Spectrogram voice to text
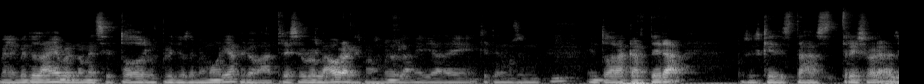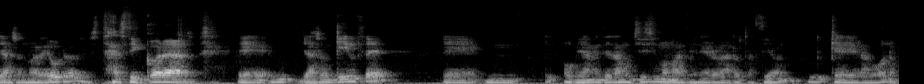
me lo invento también, pero no me sé todos los precios de memoria, pero a 3 euros la hora, que es más o menos la media de, que tenemos en, en toda la cartera, pues es que estas 3 horas ya son 9 euros, estas 5 horas eh, ya son 15. eh, mm, obviamente da muchísimo más dinero la rotación que el abono.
